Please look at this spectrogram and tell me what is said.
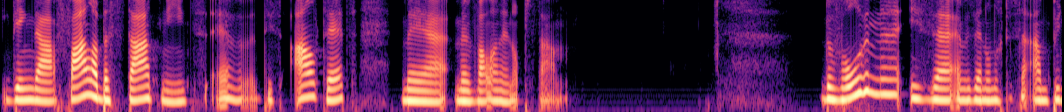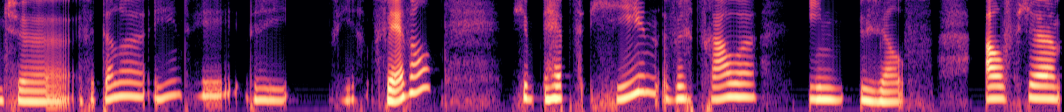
ik denk dat falen bestaat niet. Hè. Het is altijd met, vallen en opstaan. De volgende is, uh, en we zijn ondertussen aan puntje, even tellen, 1, 2, 3, 4, 5 al. Je hebt geen vertrouwen in jezelf. Als je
